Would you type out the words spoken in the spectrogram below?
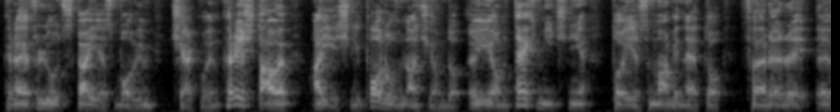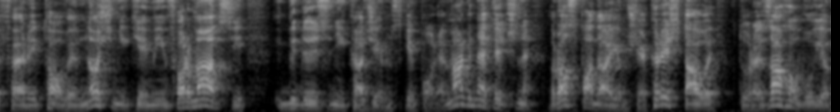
Krew ludzka jest bowiem ciekłym kryształem, a jeśli porównać ją, do, ją technicznie, to jest magnetoferytowym nośnikiem informacji. Gdy znika ziemskie pole magnetyczne, rozpadają się kryształy, które zachowują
